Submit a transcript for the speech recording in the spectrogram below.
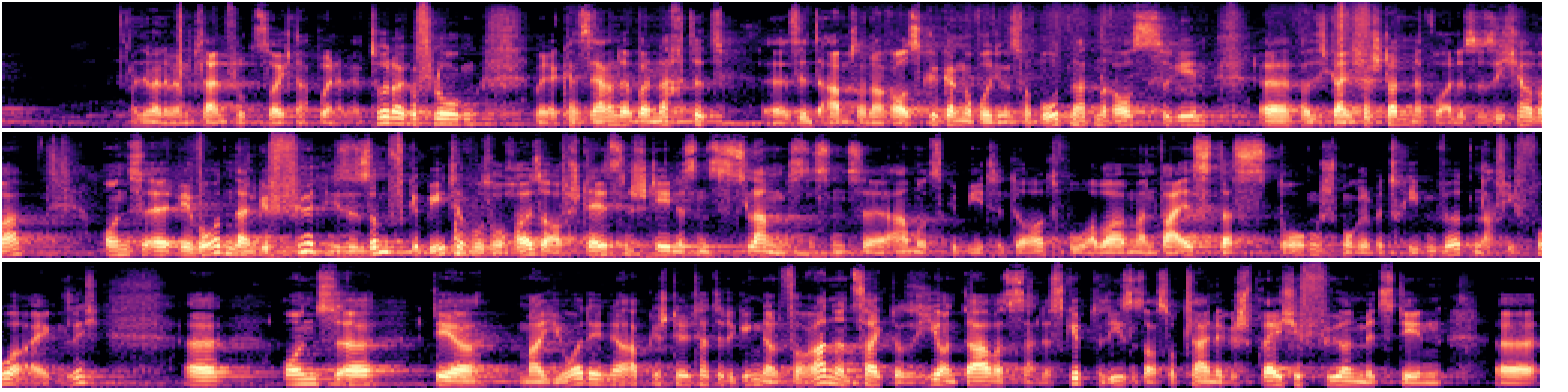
Dann sind wir dann mit einem kleinen Flugzeug nach Buenaventura geflogen, haben in der Kaserne übernachtet, äh, sind abends auch noch rausgegangen, obwohl die uns verboten hatten, rauszugehen, äh, was ich gar nicht verstanden habe, wo alles so sicher war. Und äh, wir wurden dann geführt in diese Sumpfgebiete, wo so Häuser auf Stelzen stehen. Das sind Slums, das sind äh, Armutsgebiete dort, wo aber man weiß, dass Drogenschmuggel betrieben wird, nach wie vor eigentlich. Äh, und äh, der Major, den er abgestellt hatte, der ging dann voran und zeigte also hier und da, was es alles gibt und ließ uns auch so kleine Gespräche führen mit den, äh,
